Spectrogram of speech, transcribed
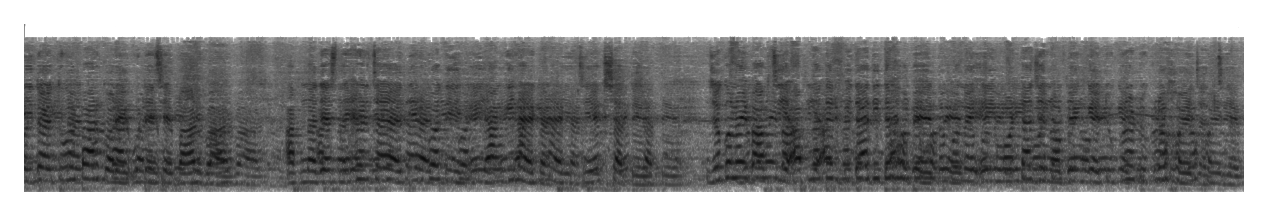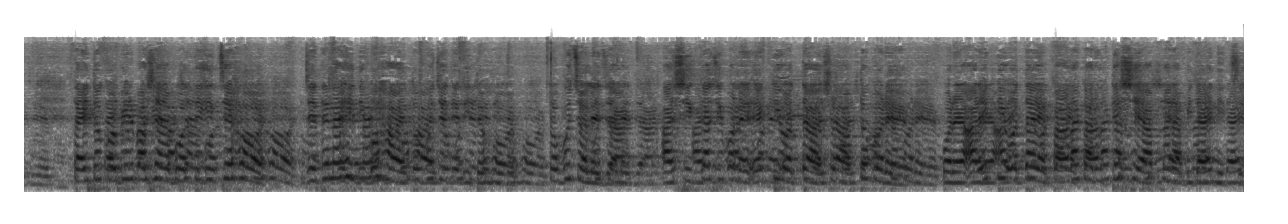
হৃদয় তুলপার করে উঠেছে বারবার। আপনাদের স্নেহের ছায়া দীর্ঘদিন এই আঙ্গিনায় কাটিয়েছি একসাথে। যখন ওই ভাবছি আপনাদের বিদায় দিতে হবে তখন এই মনটা যেন ভেঙ্গে টুকরো টুকরো হয়ে যাচ্ছে। তাই তো কবির ভাষায় বলতে ইচ্ছে হয়, যেতে নাহি দিব হয়, তবু যেতে দিতে হয়, তবু চলে যায় আর শিক্ষা জীবনে একটি অধ্যায় সমাপ্ত করে, পরে আরেকটি অধ্যায়ে পা রাখার উদ্দেশ্যে আপনারা বিদায় নিচ্ছে।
